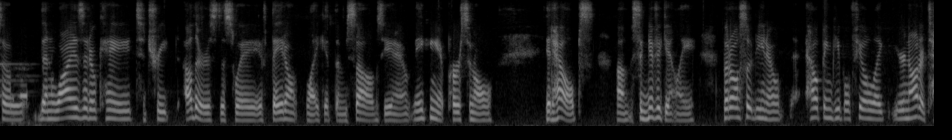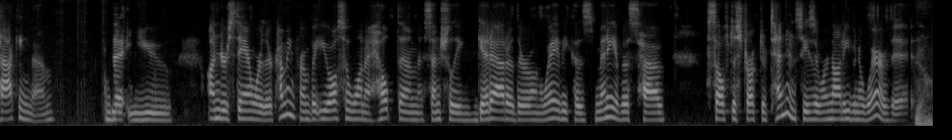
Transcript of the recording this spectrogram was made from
So then why is it okay to treat others this way if they don't like it themselves? You know making it personal it helps um, significantly but also you know helping people feel like you're not attacking them that you understand where they're coming from, but you also want to help them essentially get out of their own way because many of us have self destructive tendencies and we're not even aware of it. Yeah.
